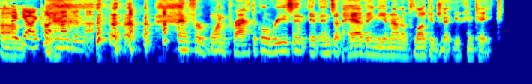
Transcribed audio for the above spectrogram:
Um, yeah, I can't imagine that. and for one practical reason, it ends up having the amount of luggage that you can take.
